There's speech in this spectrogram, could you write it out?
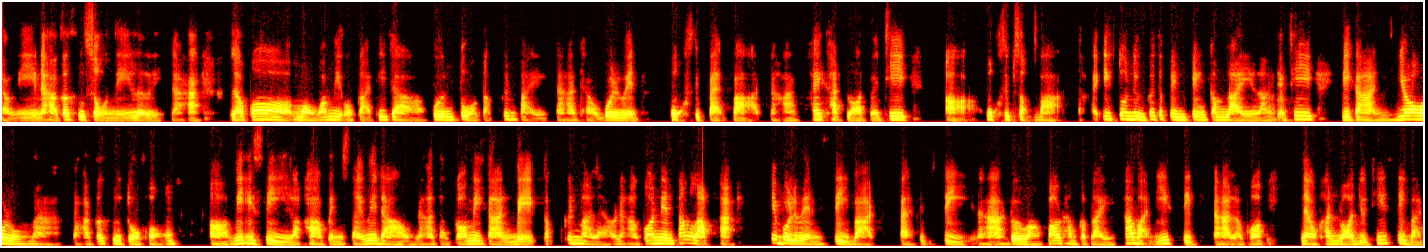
ถวๆนี้นะคะ ก็คือโซนนี้เลยนะคะ แล้วก็มองว่ามีโอกาสที่จะฟื้นตัวกลับขึ้นไปนะคะ แถวบริเวณ 68 บาทนะคะ ให้ขัดลอดไว้ที่62 บาทนะคะอีกตัวหนึ่งก็จะเป็นเก็งกำไรหลังจากที่มีการย่อลงมานะคะ ก็คือตัวของ VEC ราคาเป็นไซด์เวดาวนะคะ แต่ก็มีการเบรกกลับขึ้นมาแล้วนะคะ ก็เน้นตั้งรับค่ะ ที่บริเวณ 4 บาท 84 นะคะ โดยวางเป้าทำกำไร 5 บาท 20 นะคะ แล้วก็แนวคันลอสอยู่ที่ 4 บาท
